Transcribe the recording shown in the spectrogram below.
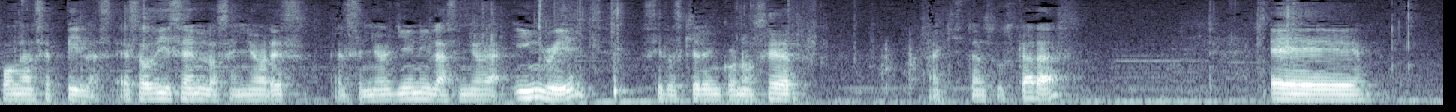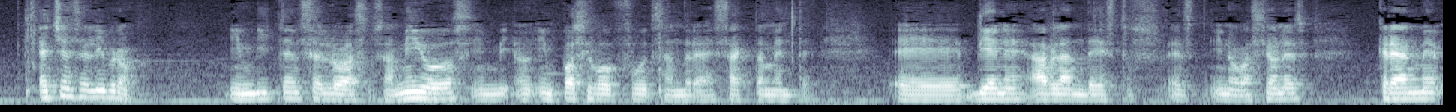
pónganse pilas. Eso dicen los señores, el señor Ginny y la señora Ingrid. Si los quieren conocer, aquí están sus caras. Eh, échense el libro, invítenselo a sus amigos. Impossible Foods, Andrea, exactamente. Eh, viene, hablan de estas innovaciones. Créanme,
